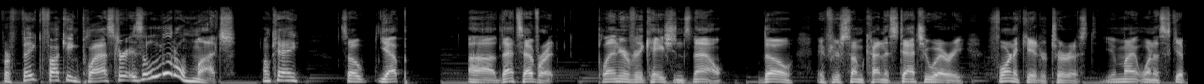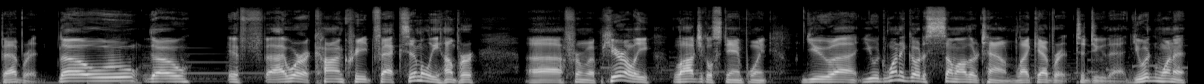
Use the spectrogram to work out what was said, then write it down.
for fake fucking plaster is a little much. Okay. So, yep. Uh, that's Everett. Plan your vacations now. Though, if you're some kind of statuary fornicator tourist, you might want to skip Everett. Though, though, if I were a concrete facsimile humper, uh, from a purely logical standpoint, you uh, you would want to go to some other town like Everett to do that. You wouldn't want to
